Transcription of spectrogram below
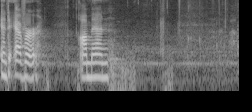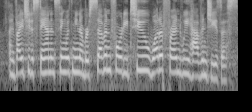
and ever. Amen. I invite you to stand and sing with me number 742 What a Friend We Have in Jesus.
